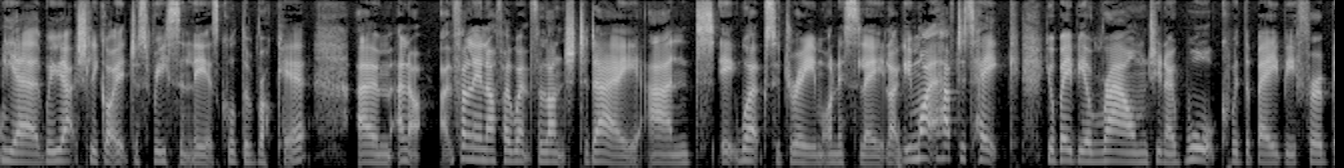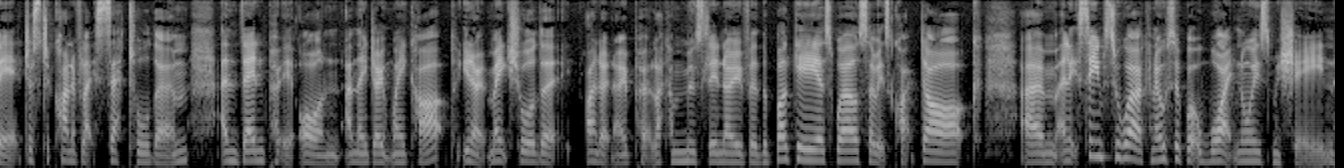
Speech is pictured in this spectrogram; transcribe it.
Yeah, we actually got it just recently. It's called the Rockit. Um, and I, funnily enough, I went for lunch today and it works a dream, honestly. Like you might have to take your baby around, you know, walk with the baby for a bit just to kind of like settle them and then put it on and they don't wake up. You know, make sure that, I don't know, put like a muslin over the buggy as well, so it's quite dark, um, and it seems to work. And I also bought a white noise machine,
